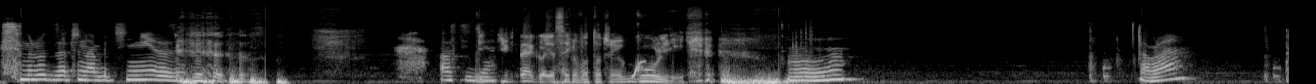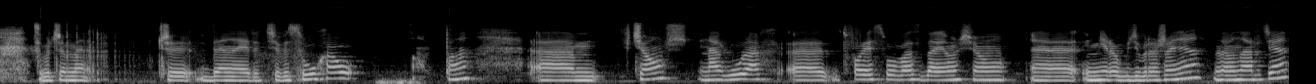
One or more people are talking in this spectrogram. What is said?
Smród zaczyna być nie do. Nic dziwnego, jesteśmy w otoczeniu guli. Mhm. Dobra. Zobaczymy, czy Dener cię wysłuchał. Opa. Wciąż na górach e, twoje słowa zdają się e, nie robić wrażenia, Leonardzie?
